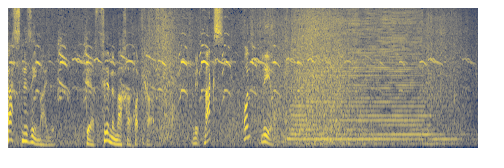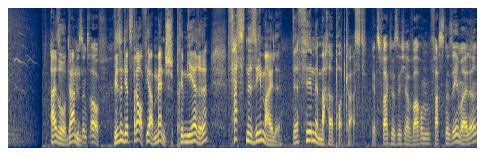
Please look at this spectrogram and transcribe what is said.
Fast eine Seemeile. Der Filmemacher-Podcast. Mit Max und Leo. Also, dann. Wir sind drauf. Wir sind jetzt drauf. Ja, Mensch, Premiere. Fast eine Seemeile. Der Filmemacher-Podcast. Jetzt fragt ihr sich ja, warum fast eine Seemeile?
